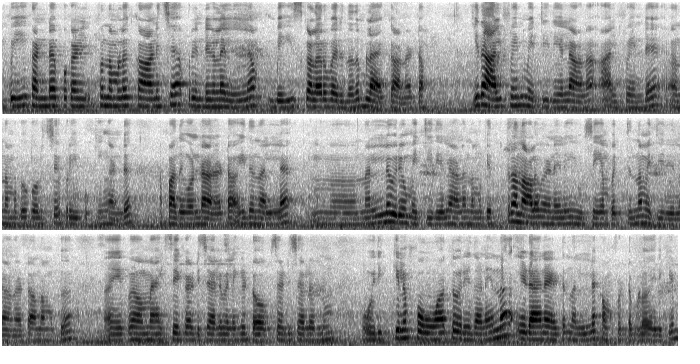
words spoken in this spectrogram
ഇപ്പോൾ ഈ കണ്ട ഇപ്പോൾ കഴി ഇപ്പോൾ നമ്മൾ കാണിച്ച പ്രിന്റുകളെല്ലാം ബേസ് കളർ വരുന്നത് ബ്ലാക്ക് ആണ് കേട്ടോ ഇത് ആൽഫൈൻ മെറ്റീരിയലാണ് ആൽഫൈന്റെ നമുക്ക് കുറച്ച് പ്രീ ബുക്കിംഗ് ഉണ്ട്. അപ്പോൾ അതുകൊണ്ടാണ് കേട്ടോ ഇത് നല്ല നല്ല നല്ലൊരു മെറ്റീരിയലാണ് നമുക്ക് എത്ര നാൾ വേണേലും യൂസ് ചെയ്യാൻ പറ്റുന്ന മെറ്റീരിയലാണ് കേട്ടോ നമുക്ക് ഇപ്പോൾ മാക്സിയൊക്കെ അടിച്ചാലും അല്ലെങ്കിൽ ടോപ്സ് അടിച്ചാലും ഒന്നും ഒരിക്കലും പോവാത്ത ഒരു ഇതാണ് എന്നാൽ ഇടാനായിട്ട് നല്ല കംഫർട്ടബിളും ആയിരിക്കും.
